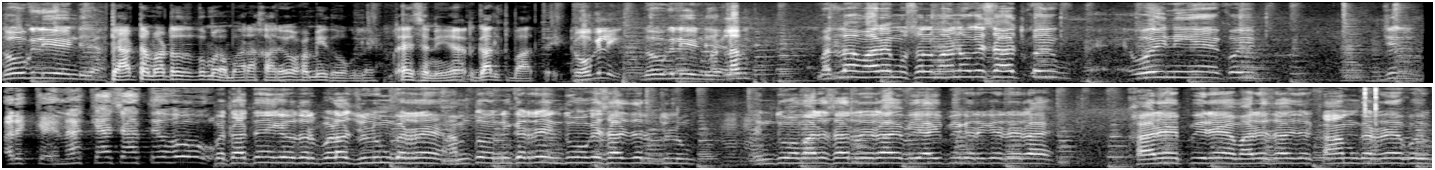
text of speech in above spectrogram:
दोगली इंडिया। प्याज टमाटर तो तुम हमारा खा रहे हो हम ही दोगले ऐसे नहीं यार गलत बात है। दोगली? दोगली इंडिया। मतलब? मतलब हमारे मुसलमानों के साथ कोई वही नहीं है कोई अरे कहना क्या चाहते हो? बताते हैं कि उधर बड़ा जुल्म कर रहे हैं। हम तो नहीं कर रहे हिंदुओं के साथ इधर जुल्म। हिंदू हमारे साथ रह रहा है वीआईपी करके रह रहा है। खा रहे हैं पी रहे हैं हमारे साथ इधर काम कर रहे हैं कोई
